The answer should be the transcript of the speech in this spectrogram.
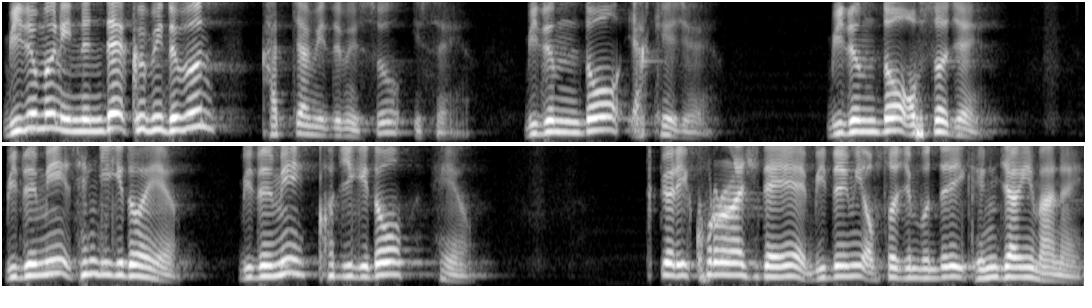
믿음은 있는데 그 믿음은 가짜 믿음일 수 있어요. 믿음도 약해져요. 믿음도 없어져요. 믿음이 생기기도 해요. 믿음이 커지기도 해요. 특별히 코로나 시대에 믿음이 없어진 분들이 굉장히 많아요.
